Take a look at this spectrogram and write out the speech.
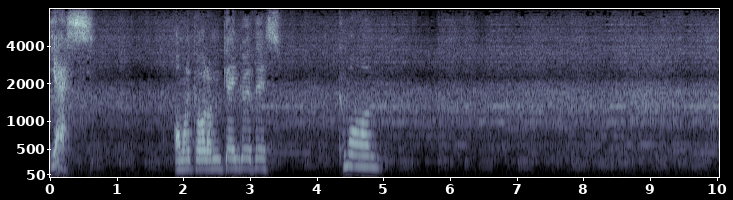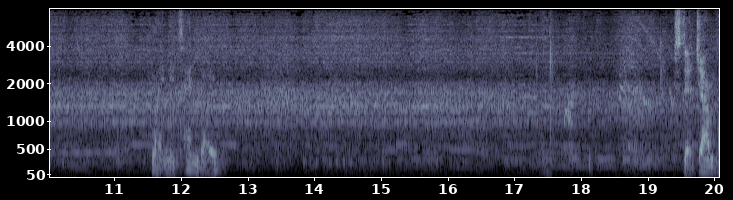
Yes! Oh my god, I'm getting good at this. Come on. Like Nintendo. Just did a jump.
